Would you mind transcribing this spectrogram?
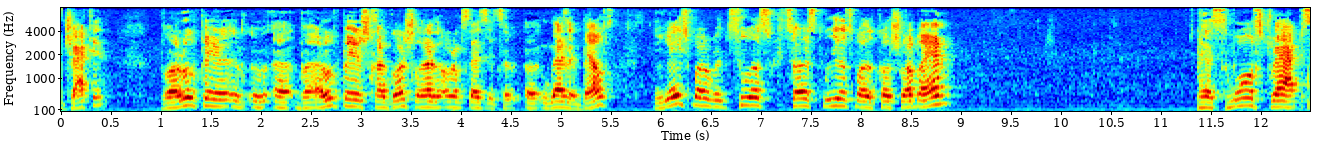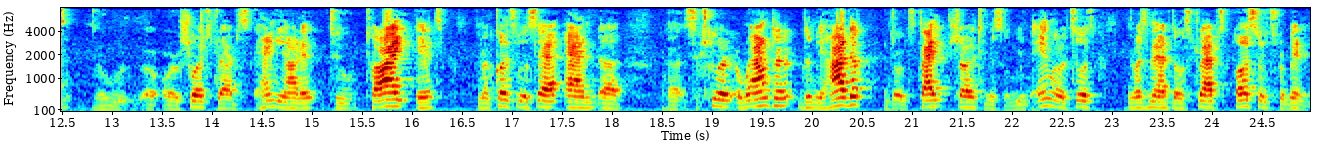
jacket. V'aruch Peir Shchagor Shlar, the Aruch says it's a, a leather belt. Yesh Bar Ritzuas Ktsaras Tliyos Bar Kol Shrabahem has small straps or short straps hanging on it to tie it and uh, uh, secure it around her. The mihadak, so it's tight, short missile. We ain't it doesn't have those straps. Also, it's forbidden.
